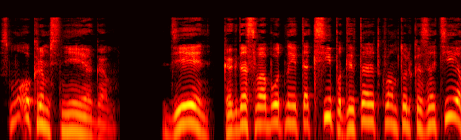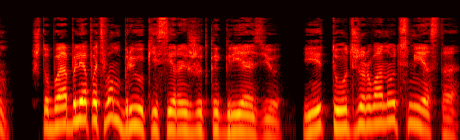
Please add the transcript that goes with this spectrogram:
с мокрым снегом. День, когда свободные такси подлетают к вам только за тем, чтобы обляпать вам брюки серой жидкой грязью и тут же рвануть с места,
